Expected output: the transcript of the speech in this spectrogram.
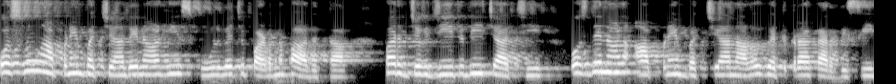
ਉਸ ਨੂੰ ਆਪਣੇ ਬੱਚਿਆਂ ਦੇ ਨਾਲ ਹੀ ਸਕੂਲ ਵਿੱਚ ਪੜ੍ਹਨ ਪਾ ਦਿੱਤਾ। ਪਰ ਜਗਜੀਤ ਦੀ ਚਾਚੀ ਉਸ ਦੇ ਨਾਲ ਆਪਣੇ ਬੱਚਿਆਂ ਨਾਲੋਂ ਵਿਤਕਰਾ ਕਰਦੀ ਸੀ।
